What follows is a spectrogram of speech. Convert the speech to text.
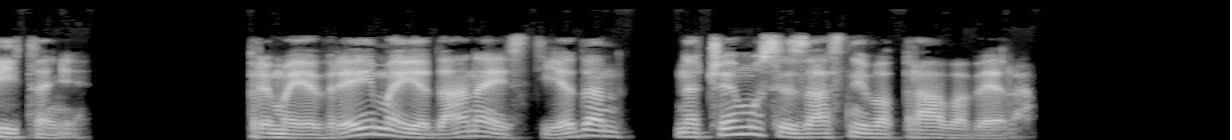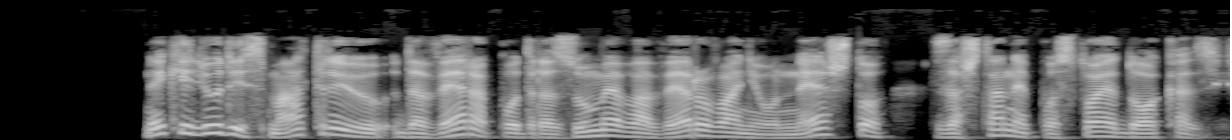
Pitanje. Prema Jevrejima 11.1 na čemu se zasniva prava vera? Neki ljudi smatraju da vera podrazumeva verovanje u nešto za šta ne postoje dokazi.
